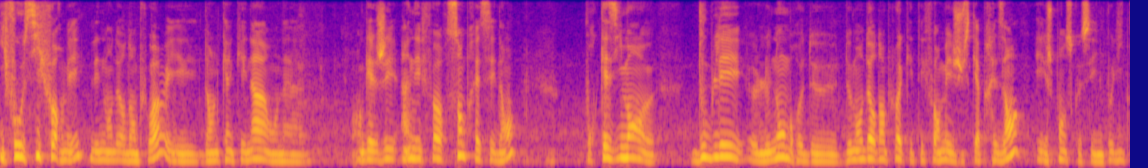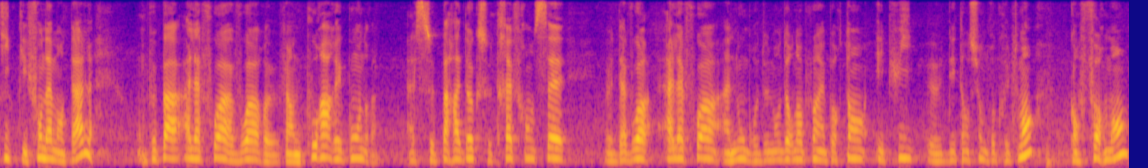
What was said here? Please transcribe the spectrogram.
Il faut aussi former les demandeurs d'emploi. Et dans le quinquennat, on a engagé un effort sans précédent pour quasiment euh, doubler le nombre de demandeurs d'emploi qui étaient formés jusqu'à présent. Et je pense que c'est une politique qui est fondamentale. On ne peut pas à la fois avoir, enfin, on ne pourra répondre à ce paradoxe très français d'avoir à la fois un nombre de demandeurs d'emploi important et puis des tensions de recrutement qu'en formant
